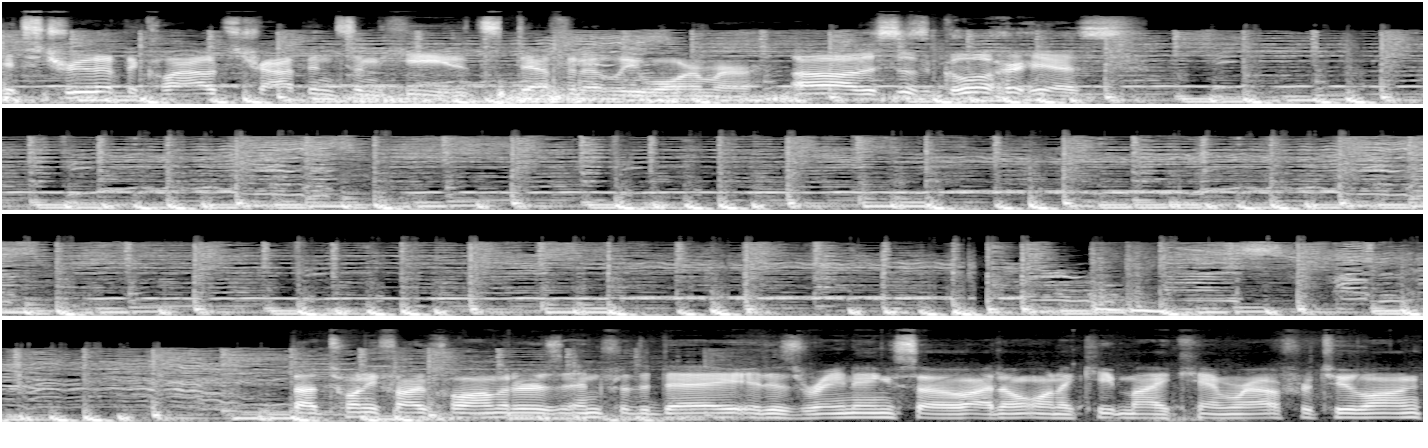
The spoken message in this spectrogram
It's true that the clouds trap in some heat. It's definitely warmer. Oh, this is glorious. About 25 kilometers in for the day. It is raining, so I don't want to keep my camera out for too long.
